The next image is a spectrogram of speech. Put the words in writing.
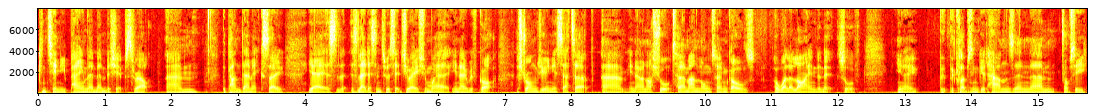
continue paying their memberships throughout um, the pandemic. So yeah, it's, it's led us into a situation where you know we've got a strong junior setup, um, you know, and our short term and long term goals are well aligned, and it sort of you know the, the club's in good hands, and um, obviously.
